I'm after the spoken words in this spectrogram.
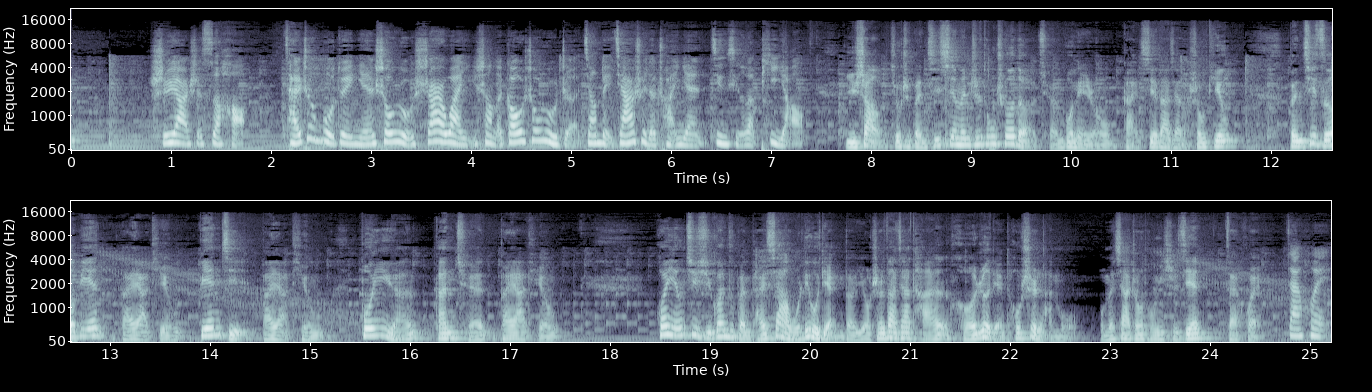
十月二十四号，财政部对年收入十二万以上的高收入者将被加税的传言进行了辟谣。以上就是本期新闻直通车的全部内容，感谢大家的收听。本期责编白雅婷，编辑白雅婷，播音员甘泉白雅婷。欢迎继续关注本台下午六点的有事大家谈和热点透视栏目。我们下周同一时间再会。再会。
